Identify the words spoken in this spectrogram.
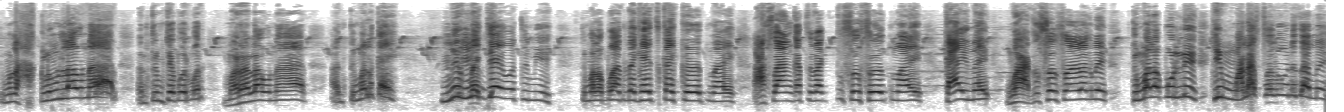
तुम्हाला हाकलून लावणार आणि तुमच्याबरोबर मला लावणार. आणि तुम्हाला काय? निर्लज्ज आहे व तुम्ही. तुम्हाला बदला घ्यायचं काही कळत नाही. असं अंगाचं रक्त सळसळत नाही. काही नाही. माझं सळसळायला लागलंय. तुम्हाला बोलले ही मला सणवणं झालंय.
